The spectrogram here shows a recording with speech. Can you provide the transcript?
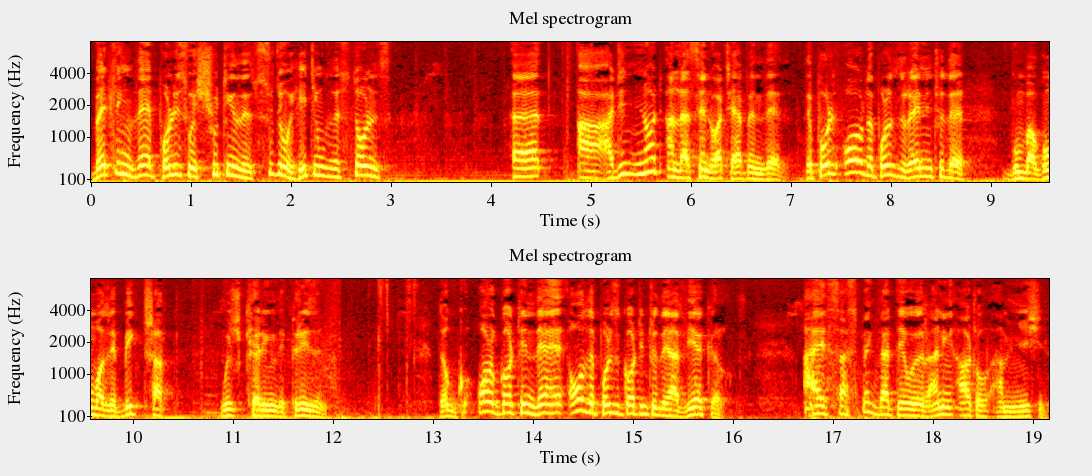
battling there, police were shooting, the students were hitting with the stones. Uh, I did not understand what happened there. The pol- all the police ran into the Gumba Gumba, the big truck which carrying the prison. They all got in there, all the police got into their vehicles. I suspect that they were running out of ammunition.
